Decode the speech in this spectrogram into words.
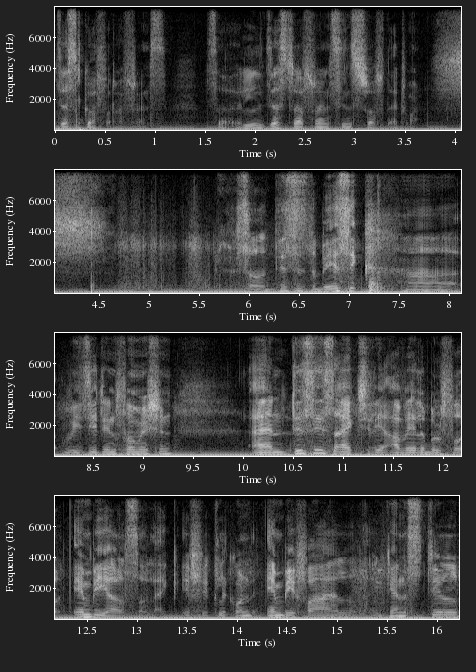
Just go for reference. So it'll just reference instead of that one. So this is the basic uh, widget information and this is actually available for MB also. Like if you click on MB file you can still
